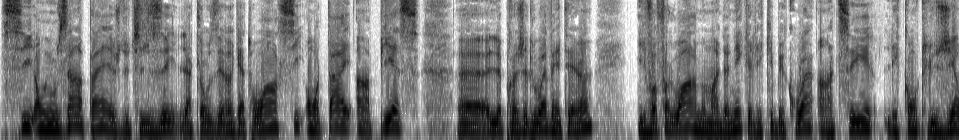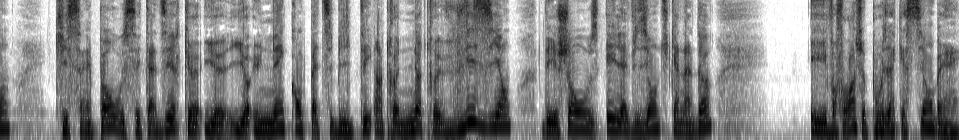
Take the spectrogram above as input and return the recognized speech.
si on nous empêche d'utiliser la clause dérogatoire, si on taille en pièces euh, le projet de loi 21, il va falloir à un moment donné que les Québécois en tirent les conclusions qui s'imposent, c'est-à-dire qu'il y a une incompatibilité entre notre vision des choses et la vision du Canada. Et il va falloir se poser la question, ben,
